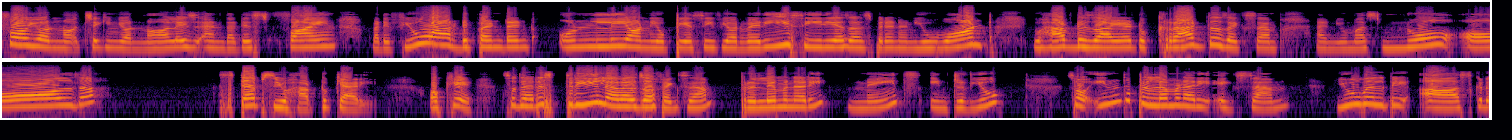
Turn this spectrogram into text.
ஃபார் யுவர் செக்கிங் யுவர் நாலேஜ் அண்ட் தட் இஸ் ஃபைன் பட் இஃப் யூ ஆர் டிபெண்ட் only on UPSC if you are very serious aspirant and you want you have desire to crack this exam and you must know all the steps you have to carry okay so there is three levels of exam preliminary mains interview so in the preliminary exam you will be asked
